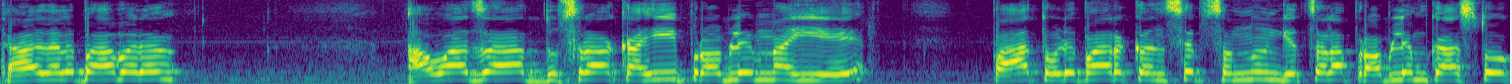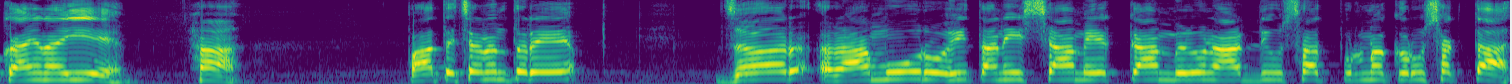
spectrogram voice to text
काय झालं पहा बरं. आवाजात दुसरा काही प्रॉब्लेम नाही आहे पहा थोडेफार कन्सेप्ट समजून घेत चला. प्रॉब्लेम का असतो काय नाही आहे हां. पहा त्याच्यानंतर आहे जर रामू रोहित आणि श्याम एक काम मिळून आठ दिवसात पूर्ण करू शकतात.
